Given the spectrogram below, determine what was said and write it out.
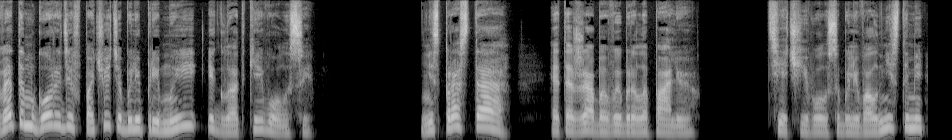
В этом городе в почете были прямые и гладкие волосы. Неспроста эта жаба выбрала палию. Те, чьи волосы были волнистыми,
